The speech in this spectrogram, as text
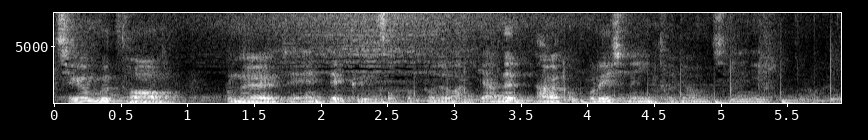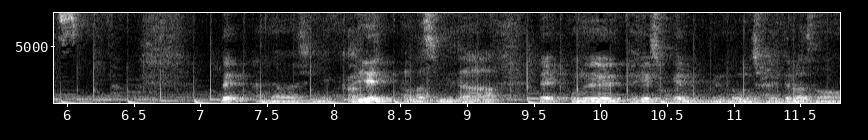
지금부터 오늘 이제 ENTECH supporters와 함께하는 나라 코퍼레이션의 인터뷰 한번 진행해 보도록 하겠습니다. 네, 안녕하십니까? 예, 반갑습니다. 네, 오늘 되게 소개 너무 잘 들어서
